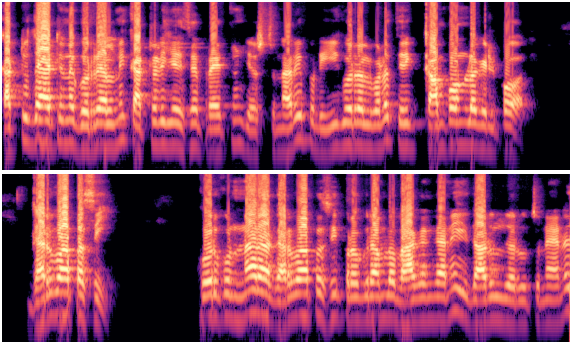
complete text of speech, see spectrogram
కట్టు దాటిన గొర్రెల్ని కట్టడి చేసే ప్రయత్నం చేస్తున్నారు. ఇప్పుడు ఈ గొర్రెలు కూడా తిరిగి కాంపౌండ్లోకి వెళ్ళిపోవాలి. గర్వాపసి కోరుకుంటున్నారు. ఆ గర్వాపసి ప్రోగ్రాంలో భాగంగానే ఈ దాడులు జరుగుతున్నాయని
